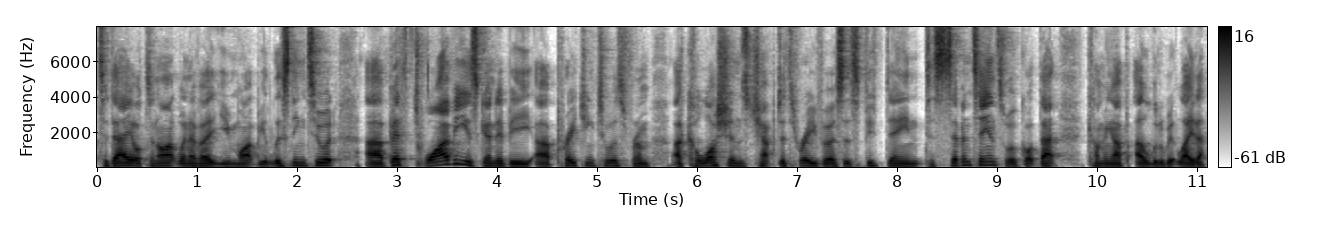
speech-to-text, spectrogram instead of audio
today or tonight, whenever you might be listening to it. Beth Twivey is going to be preaching to us from Colossians chapter 3, verses 15 to 17. So, we've got that coming up a little bit later,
